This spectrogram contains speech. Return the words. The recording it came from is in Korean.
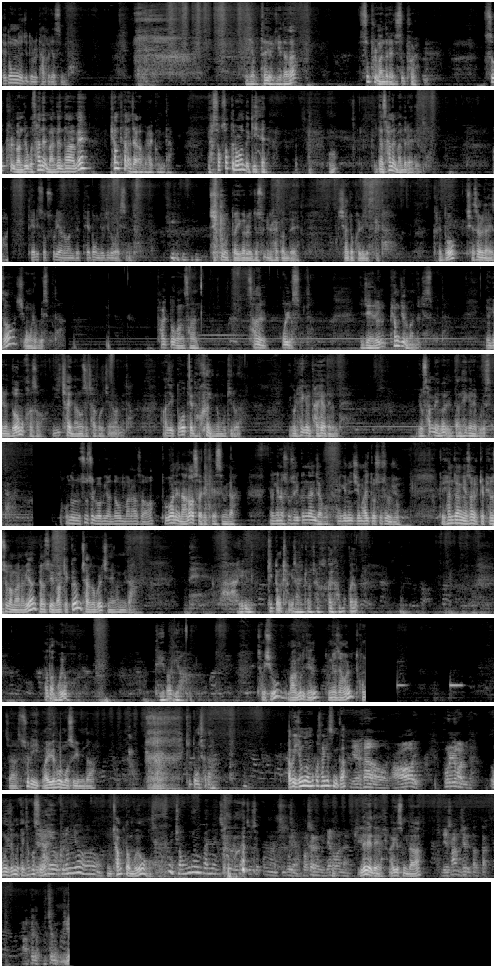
대동여지도를 다 그렸습니다. 이제부터 여기에다가 숲을 만들어야지 숲을. 숲을 만들고 산을 만든 다음에 평탄화 작업을 할 겁니다. 야, 쏙쏙 들어오는데 기에. 어? 일단 산을 만들어야 되지. 대리 속 수리하러 왔는데 대동 여지도가 있습니다. 지금부터 이거를 이제 수리를 할 건데 시간 좀 걸리겠습니다. 그래도 최선을 다해서 시공을 해보겠습니다. 팔도광산 산을 올렸습니다. 이제 얘를 평지로 만들겠습니다. 여기는 너무 커서 2차에 나눠서 작업을 진행합니다. 아직도 대동강이 너무 길어요. 이걸 해결 다 해야 되는데 이 산맥을 일단 해결해 보겠습니다. 오늘은 수술 범위가 너무 많아서 두 번에 나눠서 이렇게 했습니다. 여기는 수술이 끝난 자국, 여기는 지금 아직도 수술 중. 그 현장에서 이렇게 변수가 많으면 변수에 맞게끔 작업을 진행합니다. 네. 와, 여기 기똥차게 잘했죠. 자, 가까이 가볼까요? 나도 안 보여. 대박이야. 잠시 후 마무리된 동영상을 공... 자, 수리 완료 후 모습입니다. 크, 기똥차다. 아버 이 정도면 먹고 살겠습니까? 예, 아, 훌륭합니다. 어머 이 정도 괜찮겠어요? 아유 그럼요. 자국도 안 보여. 참 존경받는 직업을 가지셨구만 우리 진짜. 박사님 내가 만나 네네 알겠습니다. 내 사무실에 딱, 딱 앞에다 붙여놓고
